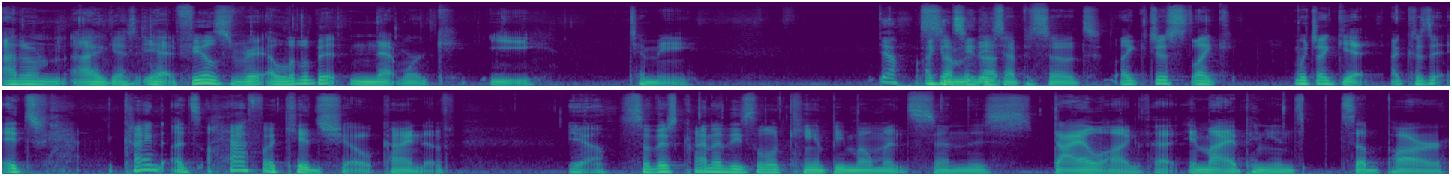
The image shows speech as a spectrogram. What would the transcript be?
I don't I guess yeah, it feels very, a little bit network y to me. Yeah, I some can see of these that. episodes. Like just like which I get cuz it's kind of it's half a kids show kind of. Yeah, So there's kind of these little campy moments and this dialogue that in my opinion is subpar.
